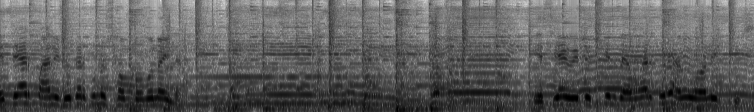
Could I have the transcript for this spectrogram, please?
এতে আর পানি ঢোকার কোনো সম্ভাবনাই না এসিআই ওয়েট স্কেল ব্যবহার করে আমি অনেক খুশি।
